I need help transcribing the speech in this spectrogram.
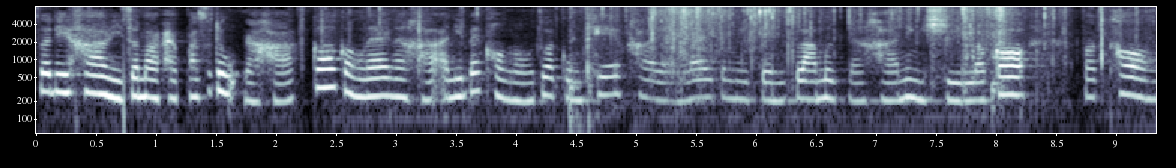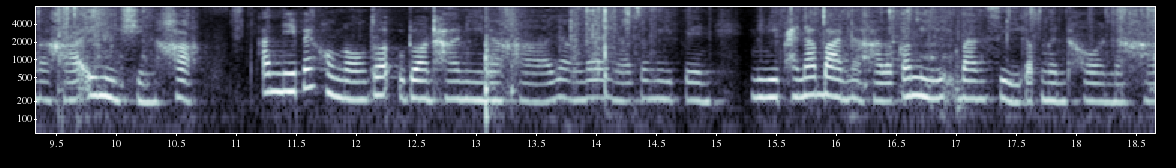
สวัสดีค่ะวันนี้จะมาแพ็คพัสดุนะคะ ก็กล่องแรกนะคะ อันนี้เป็นของน้องจวดกรุงเทพค่ะอย่างแรกจะมีเป็นปลาหมึกนะคะ 1 ชิ้น แล้วก็ฟักทองนะคะอีกหนึ่งชิ้นค่ะ อันนี้เป็นของน้องจวดอุดรธานีนะคะ อย่างแรกนะจะมีเป็นมินิแพนด้าบันนะคะ แล้วก็มินิบันสีกับเงินทอนนะคะ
